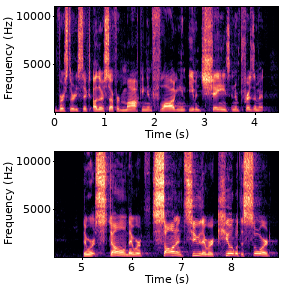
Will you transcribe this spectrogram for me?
Verse 36 Others suffered mocking and flogging and even chains and imprisonment. They were stoned, they were sawn in two, they were killed with the sword.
